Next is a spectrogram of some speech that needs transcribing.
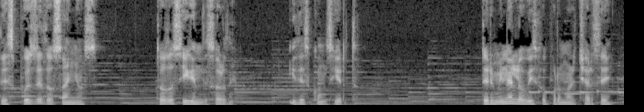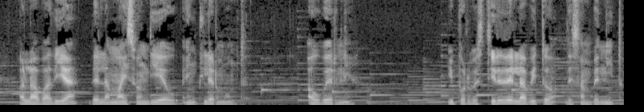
Después de dos años, todo sigue en desorden y desconcierto. Termina el obispo por marcharse a la abadía de la Maison Dieu en Clermont, Auvernia, y por vestir del hábito de San Benito.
